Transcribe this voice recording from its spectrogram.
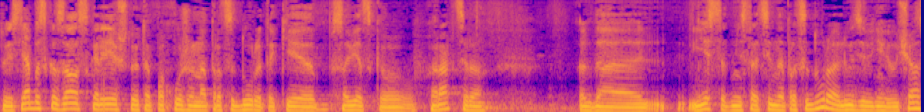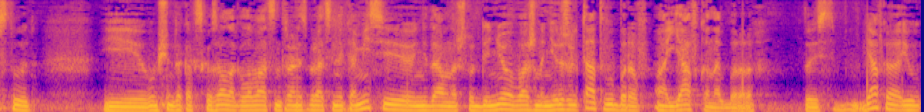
То есть я бы сказал скорее, что это похоже на процедуры такие советского характера, когда есть административная процедура, люди в ней участвуют. И, в общем-то, как сказала глава Центральной избирательной комиссии недавно, что для нее важно не результат выборов, а явка на выборах. То есть явка и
